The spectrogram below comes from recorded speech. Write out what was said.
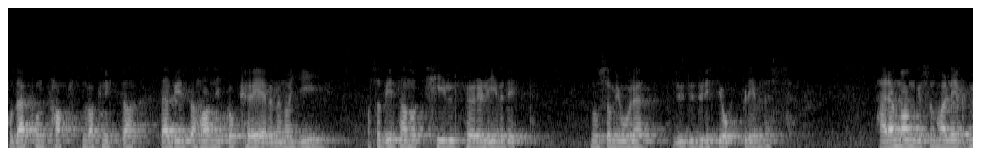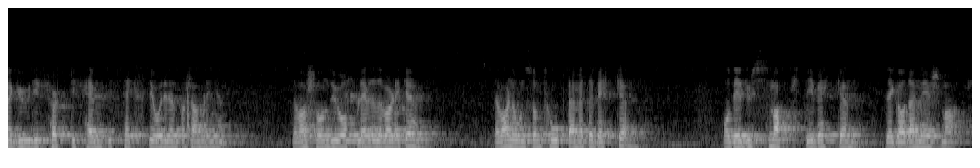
Og der kontakten var knytta, der begynte han ikke å kreve, men å gi. Og så begynte han å tilføre livet ditt noe som gjorde du, du, du ikke opplevdes. Her er mange som har levd med Gud i 40-50-60 år i den forsamlingen. Det var sånn du opplevde det, var det ikke? Det var noen som tok deg med til bekken, og det du smakte i bekken, det ga deg mer smak.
